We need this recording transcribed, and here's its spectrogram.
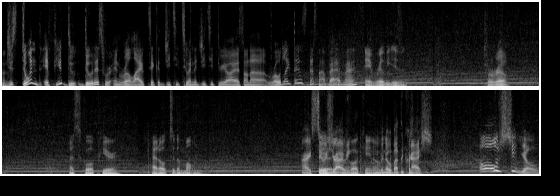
one. Just doing if you do do this for in real life, take a GT2 and a GT3 RS on a road like this, that's not bad, man. it really isn't. For real. Let's go up here, head out to the mountain. All right, serious the- the driving. volcano. Even though about to crash. Oh shoot, yo.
